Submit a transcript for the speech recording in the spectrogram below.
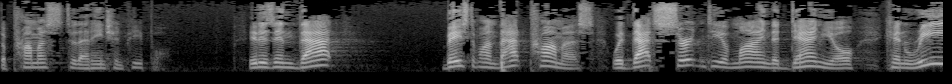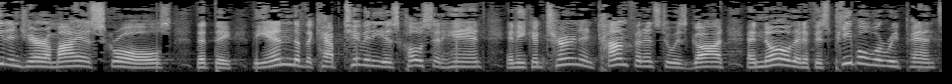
the promise to that ancient people. It is in that based upon that promise, with that certainty of mind, that Daniel can read in Jeremiah's scrolls that the, the end of the captivity is close at hand, and he can turn in confidence to his God and know that if his people will repent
